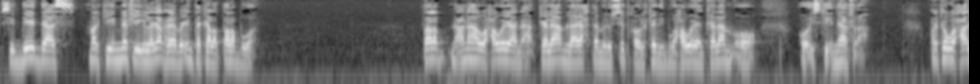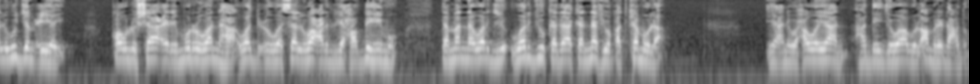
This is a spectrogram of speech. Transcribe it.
Sideedaas markii nafyiga laga reebay inta kale dalab waay dalab macnaha waxa weeyaan kalaam laa yaxtamilu sidqa walkadib waxa weeyaan kalaam oo oo istinaaf ah. Marka waxaa lagu jamciyey qowl shaaciri mur wanha wadcu wasal wacrid lixadihimu tamana warju kadaka nafyu qad kamula. Yani waxa weeyaan haddii jawaabu lamri dhacdo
